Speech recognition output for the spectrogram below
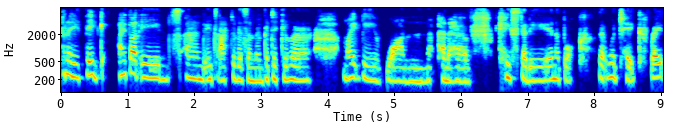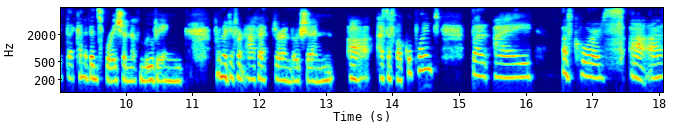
but I think I thought AIDS and AIDS activism in particular might be one kind of case study in a book that would take, right, that kind of inspiration of moving from a different affect or emotion uh, as a focal point. But I, of course, uh,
